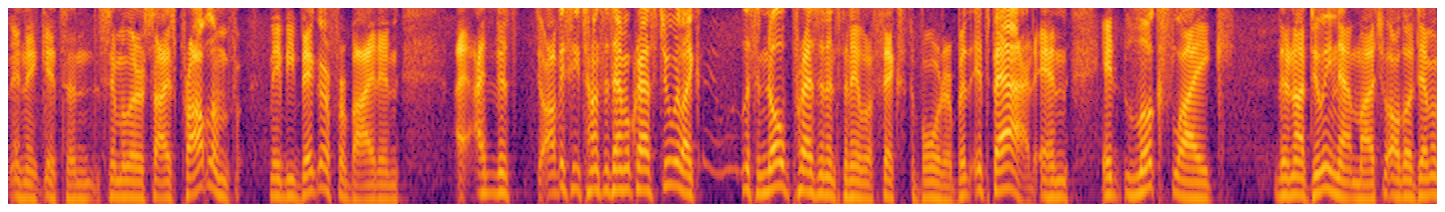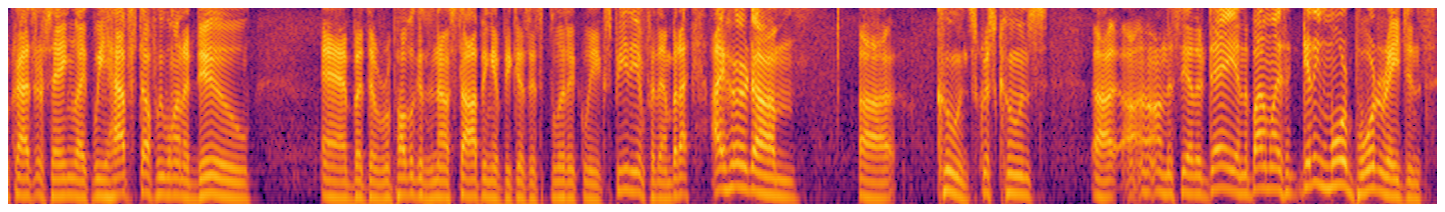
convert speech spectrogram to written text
and it, it's a similar size problem, f- maybe bigger for Biden. I, I there's obviously tons of Democrats too are like, listen, no president's been able to fix the border, but it's bad, and it looks like they're not doing that much. Although Democrats are saying like we have stuff we want to do and but the Republicans are now stopping it because it's politically expedient for them. But I I heard um uh Coons Chris Coons uh, on this the other day, and the bottom line is getting more border agents.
